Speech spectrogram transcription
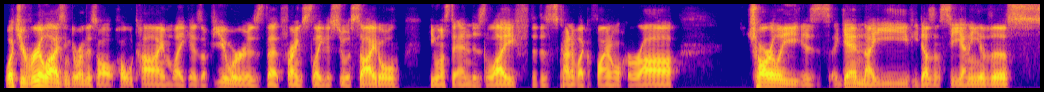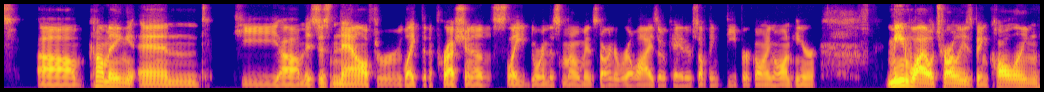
What you're realizing during this all, whole time, like as a viewer, is that Frank Slade is suicidal. He wants to end his life. That this is kind of like a final hurrah. Charlie is again naive. He doesn't see any of this um, coming, and he um, is just now through like the depression of Slade during this moment, starting to realize, okay, there's something deeper going on here. Meanwhile, Charlie has been calling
